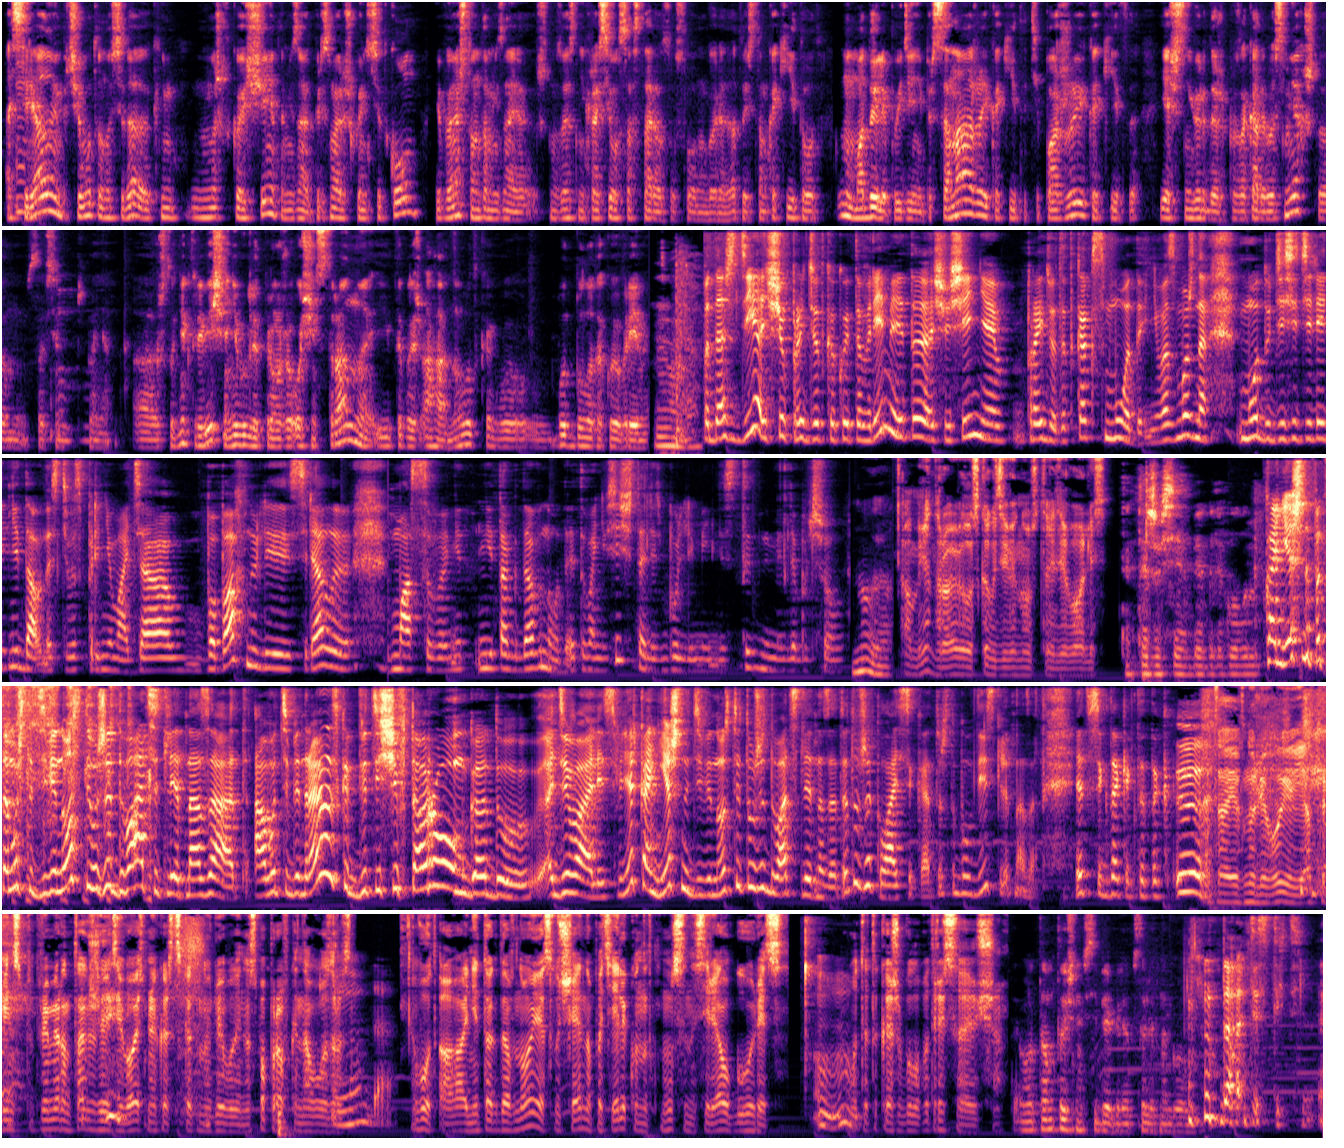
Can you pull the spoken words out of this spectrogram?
а с сериалами почему-то, ну, всегда к ним немножко такое ощущение, там, не знаю, пересматриваешь какой-нибудь ситком и понимаешь, что он там, не знаю, что называется, некрасиво состарился, условно говоря, да, то есть там какие-то вот, ну, модели поведения персонажей, какие-то типажи, какие-то, я сейчас не говорю даже про закадровый смех, что ну, совсем mm-hmm. понятно, а, что некоторые вещи, они выглядят прям уже очень странно, и ты понимаешь, ага, ну вот как бы, вот было такое время. Ну, да. Подожди, а еще пройдет какое-то время, это ощущение пройдет. Это как с модой. Невозможно моду десятилетней давности воспринимать, а бабахнули сериалы массово не, не так давно. До этого они все считались более-менее стыдными для большого. Ну да. А мне нравилось, как в 90-е одевались. Так ты же все бегали голыми. Конечно, потому что 90-е уже 20 лет назад. А вот тебе нравилось, как в 2002 году одевались? Понимаешь, конечно, 90-е это уже 20 лет назад. Это уже классика. А то, что было 10 лет назад, это всегда как-то так... Эх. Это и в нулевые. Я, в принципе, примерно так же одеваюсь, мне кажется, как в нулевые, но с поправкой на возраст. Ну да. Вот, а не так давно я случайно по телеку наткнулся на сериал «Горец». Mm-hmm. Вот это, конечно, было потрясающе. Вот там точно все бегали абсолютно голые. Да, действительно.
